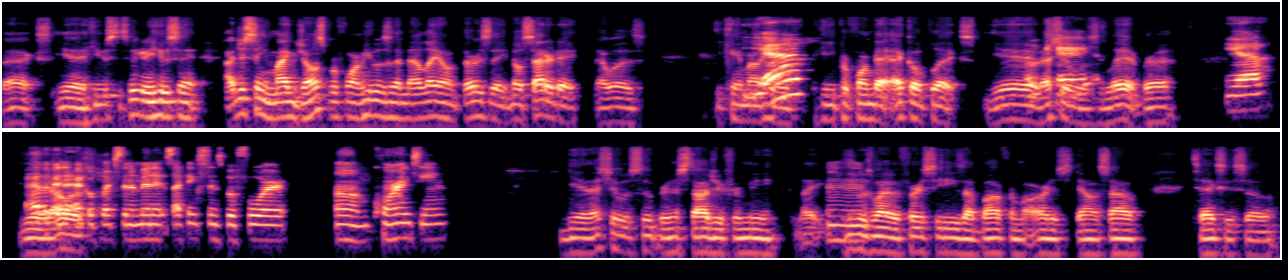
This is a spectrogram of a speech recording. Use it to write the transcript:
facts. Yeah, Houston. Speaking of Houston, I just seen Mike Jones perform. He was in LA on Thursday. No, Saturday. That was. He came out. Yeah. Here. He performed at Echoplex. Yeah, okay. that shit was lit, bro. Yeah. yeah I haven't been was... to Echoplex in a minute. So I think since before um quarantine. Yeah, that shit was super nostalgic for me. Like mm-hmm. he was one of the first CDs I bought from an artist down south, Texas. So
